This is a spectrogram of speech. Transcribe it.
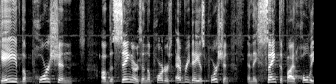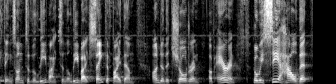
gave the portions of the singers and the porters every day his portion. And they sanctified holy things unto the Levites, and the Levites sanctified them unto the children of Aaron. So we see how that,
